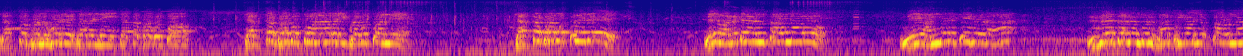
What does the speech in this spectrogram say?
చెత్త పన్ను కూడా వేశారండి ఈ చెత్త ప్రభుత్వం. చెత్త ప్రభుత్వం అనాలి ఈ ప్రభుత్వాన్ని. చెత్త ప్రభుత్వం ఇది. నేను ఒకటే అడుగుతా ఉన్నాను మీ అందరికీ కూడా వివేకానందుడు సాక్షిగా చెప్తా ఉన్నా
